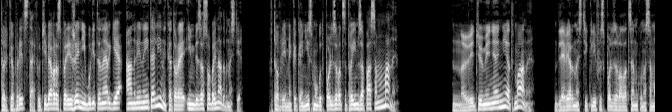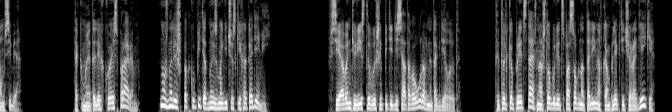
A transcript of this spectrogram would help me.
Только представь, у тебя в распоряжении будет энергия Анрина и Талины, которая им без особой надобности, в то время как они смогут пользоваться твоим запасом маны. Но ведь у меня нет маны. Для верности Клифф использовал оценку на самом себе. Так мы это легко исправим. Нужно лишь подкупить одну из магических академий. Все авантюристы выше 50 уровня так делают. Ты только представь, на что будет способна Талина в комплекте чародейки,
